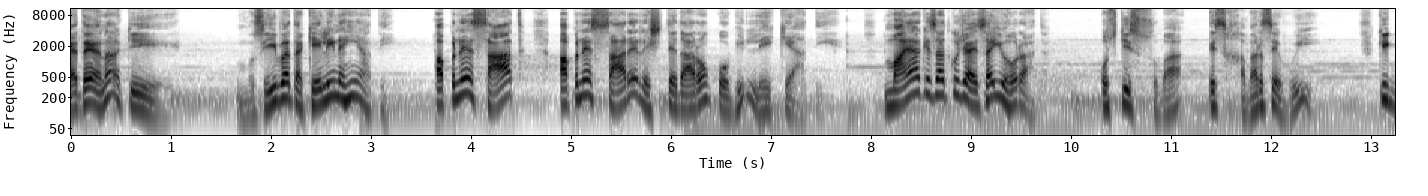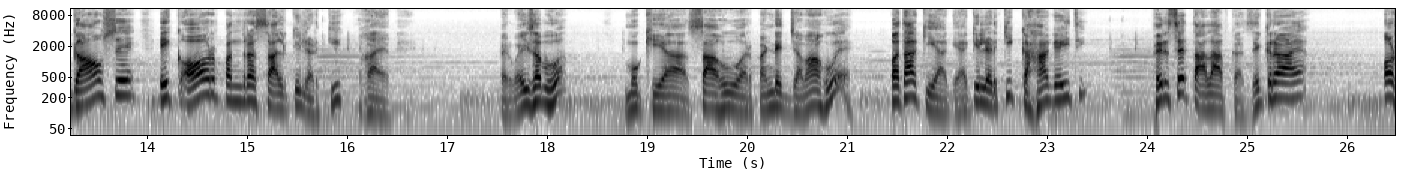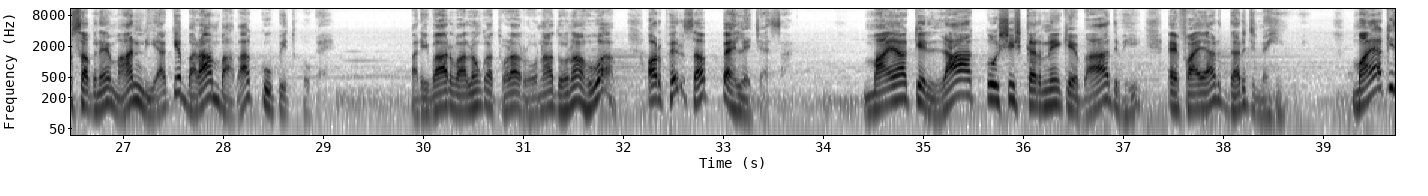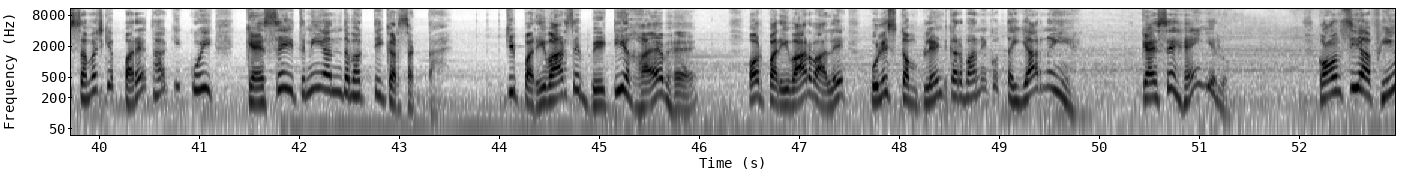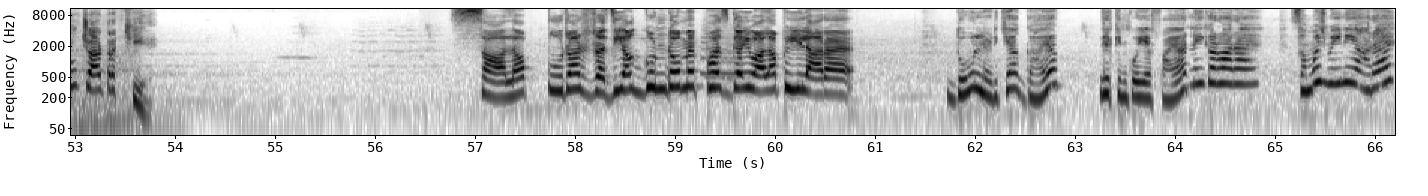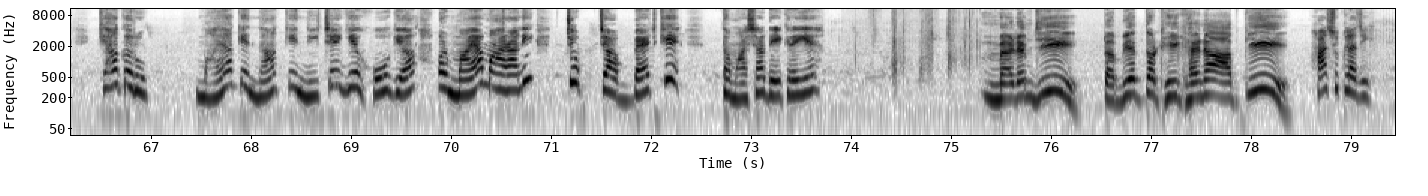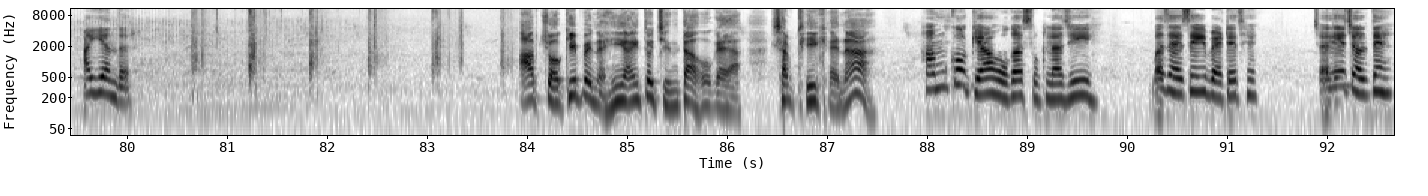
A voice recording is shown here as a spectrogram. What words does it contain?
कहते हैं ना कि मुसीबत अकेली नहीं आती। अपने साथ, अपने सारे रिश्तेदारों को भी लेके आती है। माया के साथ कुछ ऐसा ही हो रहा था। उसकी सुबह इस खबर से हुई कि गाँव से एक और पंद्रह साल की लड़की गायब है। फिर वही सब हुआ। मुखिया, साहू और पंडित जमा हुए। पता किया गया कि लड़की कहाँ गई थी। फिर से तालाब का ज़िक्र आया और सबने मान लिया कि बराम बाबा कुपित हो गए। परिवार वालों का थोड़ा रोना धोना हुआ और फिर सब पहले जैसा। माया के लाख कोशिश करने के बाद भी एफआईआर दर्ज नहीं हुई। माया की समझ के परे था कि कोई कैसे इतनी अंधभक्ति कर सकता है कि परिवार से बेटी गायब है और परिवार वाले पुलिस कंप्लेंट करवाने को तैयार नहीं है। कैसे हैं ये लोग? कौन सी अफीम चाट रखी है? साला पूरा रजिया गुंडों में फंस गई वाला फील आ रहा है। दो लड़कियाँ गायब लेकिन कोई एफआईआर नहीं करवा रहा है। समझ में ही नहीं आ रहा है क्या करूँ? माया के नाक के नीचे ये हो गया और माया महारानी चुपचाप बैठ के तमाशा देख रही है। मैडम जी तबीयत तो ठीक है ना आपकी? हाँ शुक्ला जी आइए अंदर। आप चौकी पे नहीं आई तो चिंता हो गया। सब ठीक है ना? हमको क्या होगा शुक्ला जी? बस ऐसे ही बैठे थे। चलिए चलते हैं।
